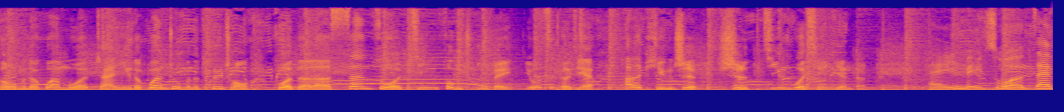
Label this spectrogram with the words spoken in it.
和我们的观摩展影的观众们的推崇，获得了三座金凤雏杯。由此可见，它的品质是经过检验的。哎，没错，在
